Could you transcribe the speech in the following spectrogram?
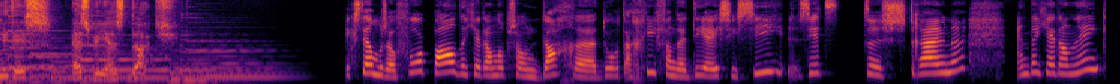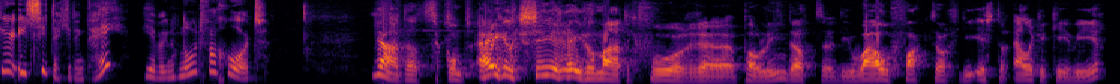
Dit is SBS Dutch. Ik stel me zo voor, Paul, dat je dan op zo'n dag uh, door het archief van de DACC zit te struinen. En dat jij dan in één keer iets ziet dat je denkt: hé, hey, hier heb ik nog nooit van gehoord. Ja, dat komt eigenlijk zeer regelmatig voor, uh, Paulien. Dat, uh, die wow-factor, die is er elke keer weer.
